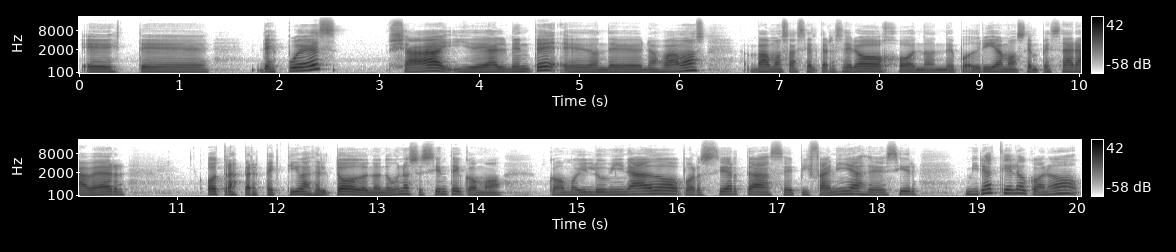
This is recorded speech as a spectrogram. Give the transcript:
Este, después, ya idealmente, eh, donde nos vamos, vamos hacia el tercer ojo, en donde podríamos empezar a ver otras perspectivas del todo, en donde uno se siente como, como iluminado por ciertas epifanías de decir, mirá qué loco, ¿no?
